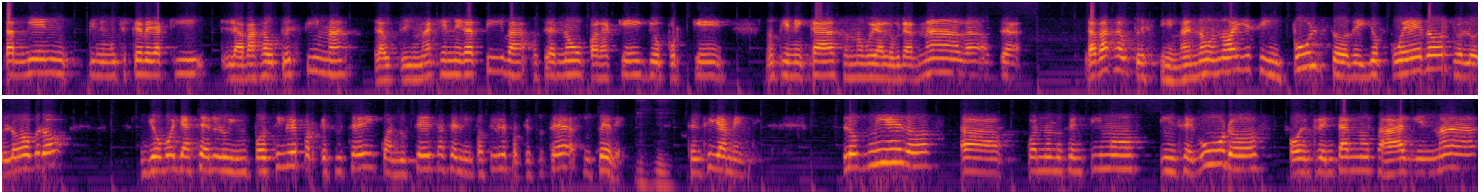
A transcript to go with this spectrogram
También tiene mucho que ver aquí la baja autoestima, la autoimagen negativa, o sea, no, ¿para qué? Yo, ¿por qué? No tiene caso, no voy a lograr nada, o sea, la baja autoestima, no, no hay ese impulso de yo puedo, yo lo logro, yo voy a hacer lo imposible porque sucede y cuando ustedes hacen lo imposible porque sucede, sucede, sencillamente. Los miedos, ah, cuando nos sentimos inseguros o enfrentarnos a alguien más,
